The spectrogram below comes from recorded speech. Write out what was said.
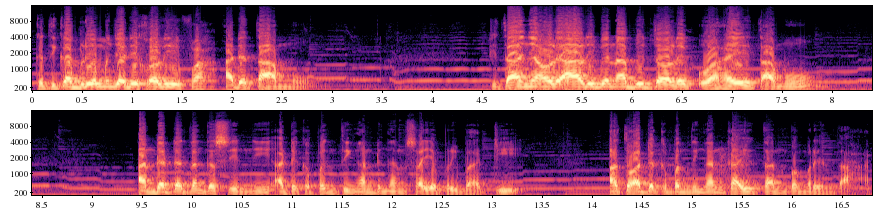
ketika beliau menjadi khalifah ada tamu. Ditanya oleh Ali bin Abi Thalib, "Wahai tamu, Anda datang ke sini ada kepentingan dengan saya pribadi atau ada kepentingan kaitan pemerintahan?"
